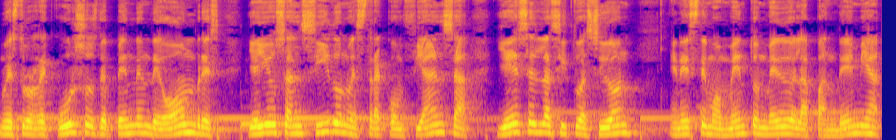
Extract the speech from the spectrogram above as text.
Nuestros recursos dependen de hombres y ellos han sido nuestra confianza. Y esa es la situación en este momento en medio de la pandemia.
